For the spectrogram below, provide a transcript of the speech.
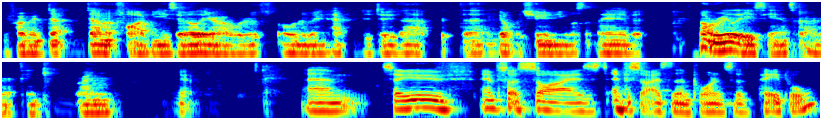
if I had done it five years earlier, I would have I would have been happy to do that, but the, the opportunity wasn't there. But not really is the answer, I don't think, Raymond. Yeah. Um, so you've emphasized emphasized the importance of people,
